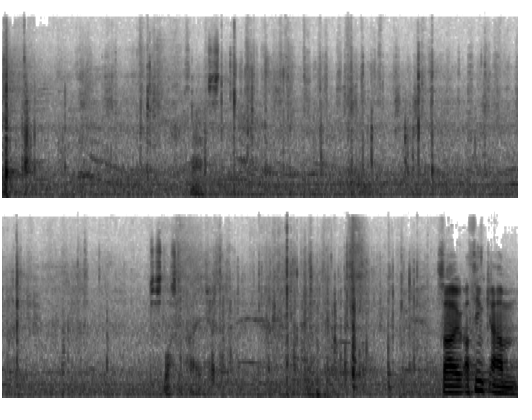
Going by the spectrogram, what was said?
So I've just just lost a page. So I think, um,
